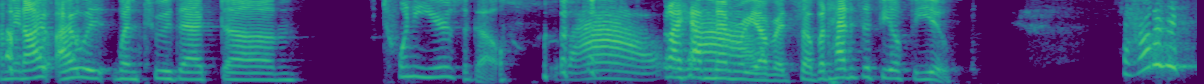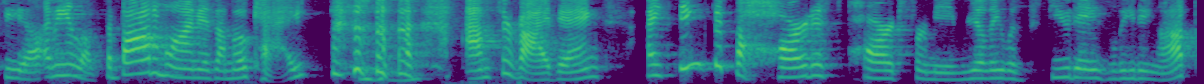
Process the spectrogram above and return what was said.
I mean, I, I went through that um, 20 years ago. Wow. but I have wow. memory of it. So, but how does it feel for you? So, how does it feel? I mean, look, the bottom line is I'm okay. Mm-hmm. I'm surviving. I think that the hardest part for me really was the few days leading up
